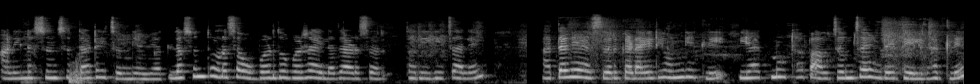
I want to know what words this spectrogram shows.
आणि लसूणसुद्धा ठेचून घेऊयात. लसूण थोडंसं ओबडधोबड राहिला जाडसर तरीही चालेल. आता गॅसवर कढाई ठेवून घेतली. यात मोठा पाव चमचा एवढे तेल घातले.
